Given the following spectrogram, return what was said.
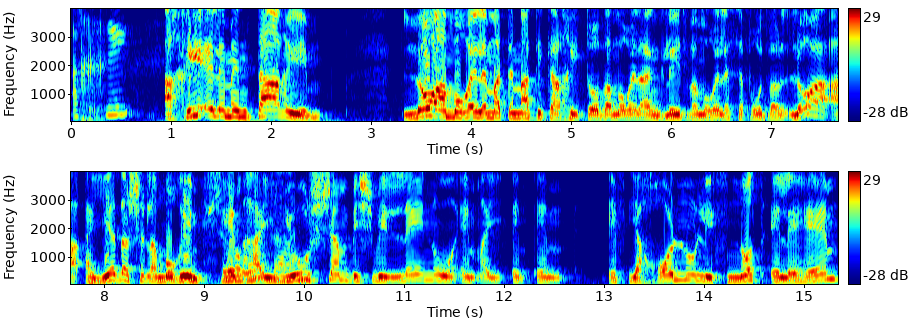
הכי... הכי אלמנטריים. לא המורה למתמטיקה הכי טוב, המורה לאנגלית והמורה לספרות, לא הידע של המורים, הם אותם. היו שם בשבילנו, הם, הם, הם, הם, הם, יכולנו לפנות אליהם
